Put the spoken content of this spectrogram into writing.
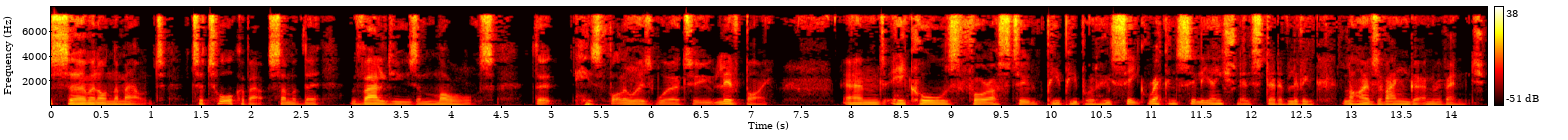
Sermon on the Mount to talk about some of the values and morals that his followers were to live by. And he calls for us to be people who seek reconciliation instead of living lives of anger and revenge,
